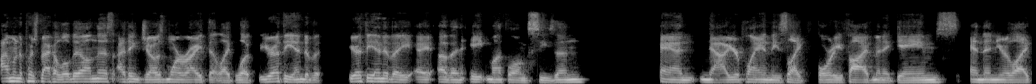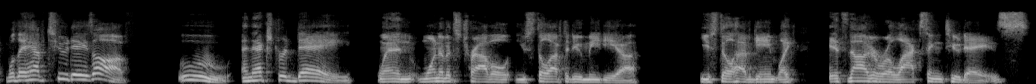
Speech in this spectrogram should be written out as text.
I'm going to push back a little bit on this. I think Joe's more right that like, look, you're at the end of it. You're at the end of a, a of an eight month long season, and now you're playing these like 45 minute games, and then you're like, well, they have two days off. Ooh, an extra day. When one of it's travel, you still have to do media you still have game like it's not a relaxing two days.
